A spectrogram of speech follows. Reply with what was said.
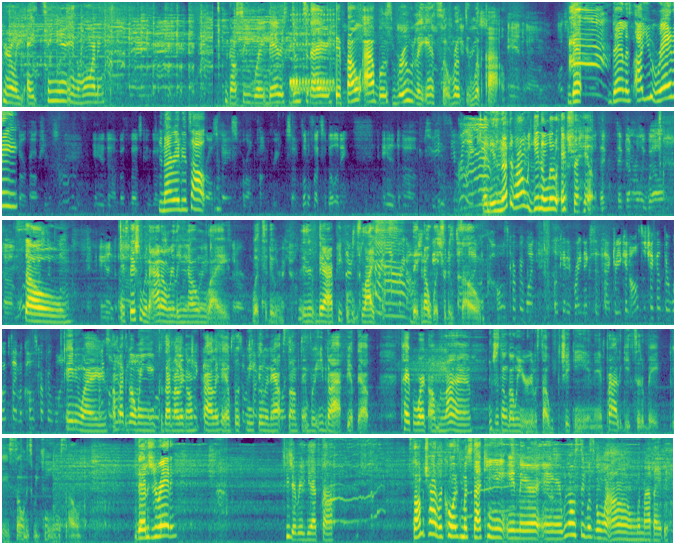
currently 8.10 in the morning. We're gonna see what Dallas do today. Before I was rudely interrupted with a call. Da Dallas, are you ready? You're not ready to talk? And there's nothing wrong with getting a little extra help. So, Uh, especially when I don't really know like what to do. There, are people who's licensed that know what to do. So, One, located right next to the factory. You can also check out their website, McCall's Carpet One. anyways, I'm about to go in because I know they're gonna probably have booked me filling out something. But even though I filled out paperwork online, I'm just gonna go in early so we can check in and probably get to the bank as soon as we can. So, Dallas, you ready? He's just ready to get out the car. So I'm gonna try to record as much as I can in there and we're gonna see what's going on with my baby.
